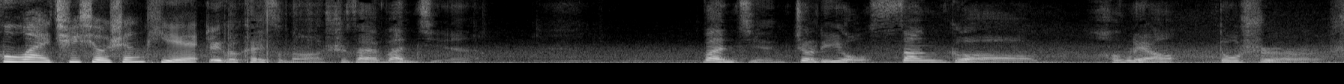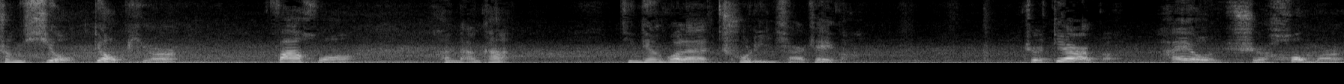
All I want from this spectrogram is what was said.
户外去锈生铁，这个 case 呢是在万锦，万锦这里有三个横梁都是生锈、掉皮儿、发黄，很难看。今天过来处理一下这个，这是第二个，还有是后门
